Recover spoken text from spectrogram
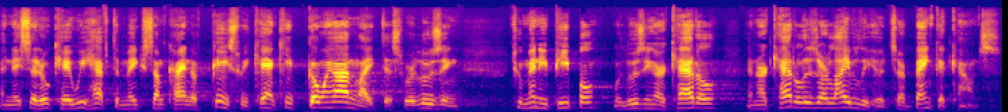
and they said, okay, we have to make some kind of peace. We can't keep going on like this. We're losing too many people, we're losing our cattle, and our cattle is our livelihoods, our bank accounts.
